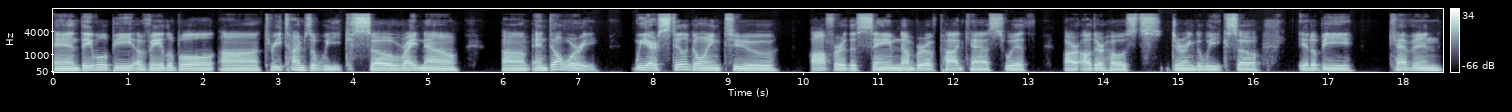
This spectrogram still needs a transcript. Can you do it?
And they will be available uh, three times a week. So, right now, um, and don't worry, we are still going to offer the same number of podcasts with our other hosts during the week. So, it'll be Kevin,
